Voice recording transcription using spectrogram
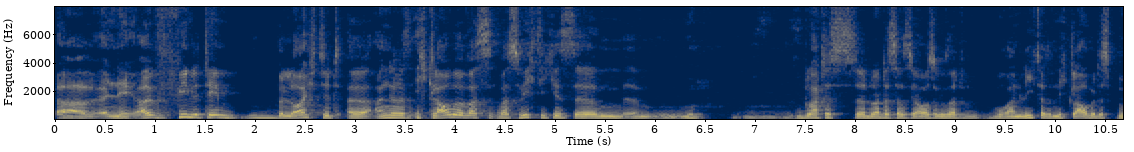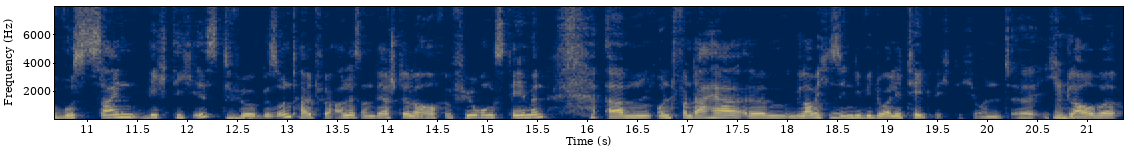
Äh, nee, also viele Themen beleuchtet, äh, anderes. Ich glaube, was, was wichtig ist, ähm, ähm, du hattest, du hattest das ja auch so gesagt, woran liegt das? Und ich glaube, dass Bewusstsein wichtig ist für Gesundheit, für alles an der Stelle, auch für Führungsthemen. Ähm, und von daher, ähm, glaube ich, ist Individualität wichtig. Und äh, ich mhm. glaube,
